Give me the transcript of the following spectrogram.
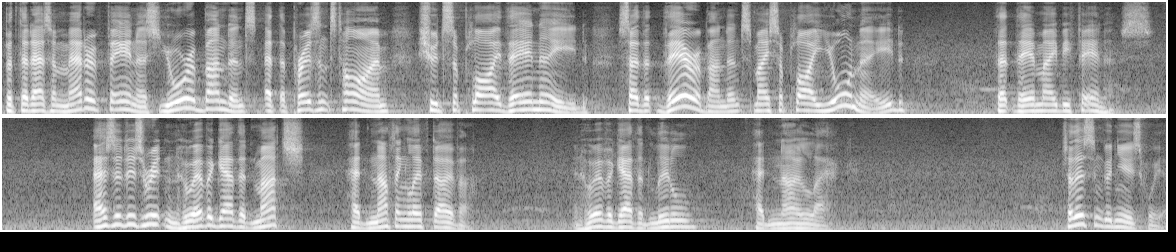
but that as a matter of fairness, your abundance at the present time should supply their need, so that their abundance may supply your need, that there may be fairness. As it is written, whoever gathered much had nothing left over, and whoever gathered little had no lack. So there's some good news for you.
